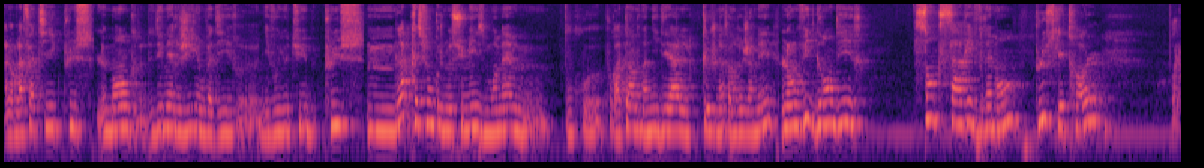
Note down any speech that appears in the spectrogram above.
Alors la fatigue, plus le manque d'énergie, on va dire, euh, niveau YouTube, plus hum, la pression que je me suis mise moi-même pour, euh, pour atteindre un idéal que je n'atteindrai jamais, l'envie de grandir sans que ça arrive vraiment, plus les trolls, voilà.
